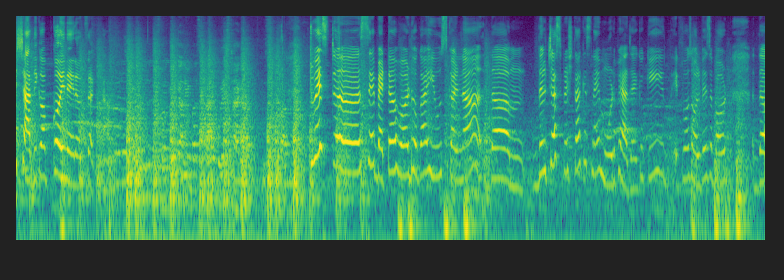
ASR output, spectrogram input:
इस शादी को अब कोई नहीं रोक सकता। ट्विस्ट से बेटर वर्ड होगा यूज़ करना द दिलचस्प रिश्ता किस नए मोड पे आ जाए? क्योंकि it was always about the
